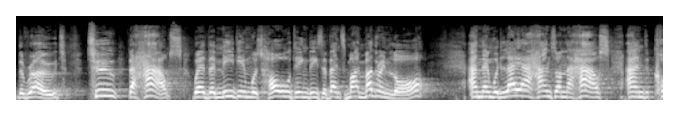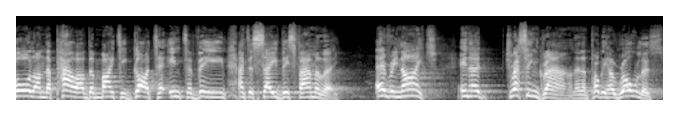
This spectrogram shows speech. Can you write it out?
the road to the house where the medium was holding these events. My mother in law and then would lay our hands on the house and call on the power of the mighty God to intervene and to save this family. Every night in her dressing gown and probably her rollers,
